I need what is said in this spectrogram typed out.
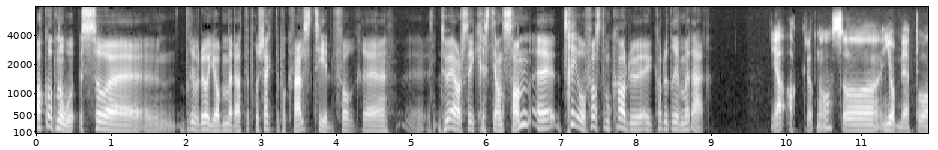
Akkurat nå så eh, driver du og jobber med dette prosjektet på kveldstid, for eh, du er altså i Kristiansand. Eh, tre år først om hva du, hva du driver med der. Ja, akkurat nå så jobber jeg på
